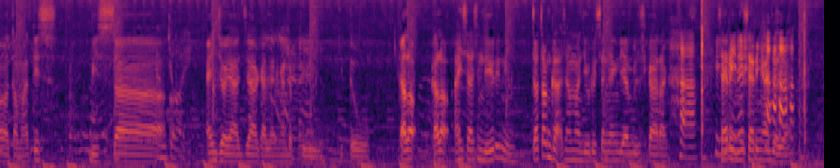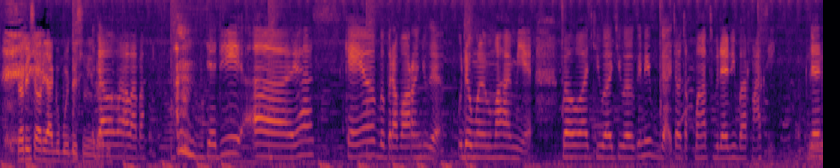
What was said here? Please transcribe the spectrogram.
uh, otomatis bisa enjoy. enjoy aja kalian ngadepi gitu kalau kalau Aisyah sendiri nih cocok nggak sama jurusan yang diambil sekarang? Sharing sharing aja ya. Sorry sorry aku putus ini Gak apa-apa jadi uh, ya kayaknya beberapa orang juga udah mulai memahami ya bahwa jiwa-jiwa ini nggak cocok banget sebenarnya di farmasi. Okay. dan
